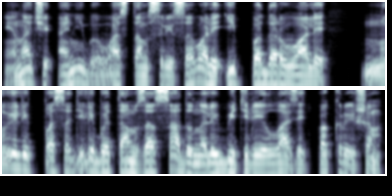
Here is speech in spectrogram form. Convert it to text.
Иначе они бы вас там срисовали и подорвали. Ну или посадили бы там засаду на любителей лазить по крышам».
